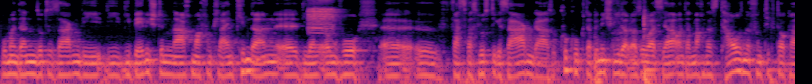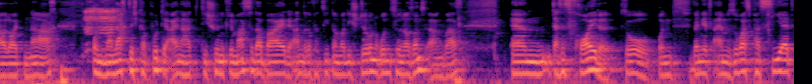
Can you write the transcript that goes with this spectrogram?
wo man dann sozusagen die, die, die Babystimmen nachmacht von kleinen Kindern, äh, die dann irgendwo äh, äh, was, was Lustiges sagen da, so Kuckuck, da bin ich wieder oder sowas, ja, und dann machen das tausende von TikToker-Leuten nach. Und man lacht sich kaputt, der eine hat die schöne Grimasse dabei, der andere verzieht nochmal die Stirn runzeln oder sonst irgendwas ähm, das ist Freude. So, und wenn jetzt einem sowas passiert,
